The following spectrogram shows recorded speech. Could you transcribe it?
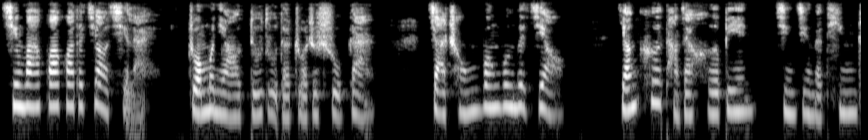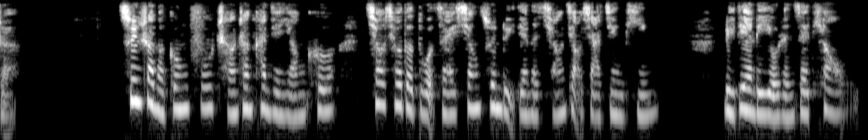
青蛙呱呱地叫起来，啄木鸟笃笃地啄着树干，甲虫嗡嗡地叫。杨科躺在河边，静静地听着。村上的更夫常常看见杨科悄悄地躲在乡村旅店的墙角下静听。旅店里有人在跳舞，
